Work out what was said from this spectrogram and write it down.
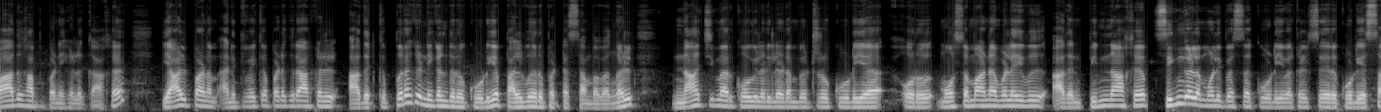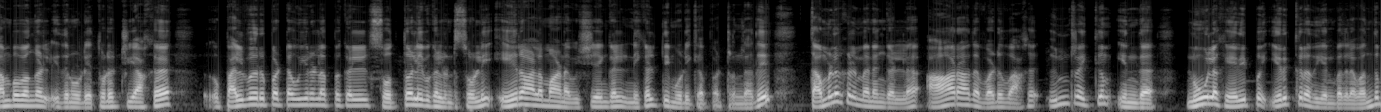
பாதுகாப்பு பணிகளுக்காக யாழ்ப்பாணம் அனுப்பி வைக்கப்படுகிறார்கள். அதற்கு பிறகு நிகழ்ந்திருக்கக்கூடிய பல்வேறுபட்ட சம்பவங்கள் நாச்சிமார் கோவிலடியில் இடம்பெற்றக்கூடிய ஒரு மோசமான விளைவு அதன் பின்னாக சிங்கள மொழி பேசக்கூடியவர்கள் சேரக்கூடிய சம்பவங்கள் இதனுடைய தொடர்ச்சியாக பல்வேறுபட்ட உயிரிழப்புகள் சொத்தொழிவுகள் என்று சொல்லி ஏராளமான விஷயங்கள் நிகழ்த்தி முடிக்கப்பட்டிருந்தது. தமிழர்கள் மனங்களில் ஆறாத வடுவாக இன்றைக்கும் இந்த நூலக எரிப்பு இருக்கிறது என்பதில் வந்து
